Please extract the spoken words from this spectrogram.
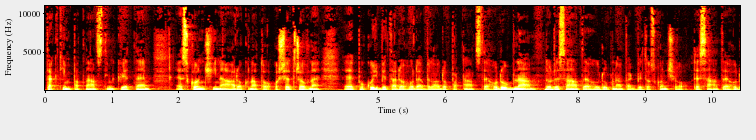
tak tím 15. květnem e, skončí nárok na to ošetřovné. E, pokud by ta dohoda byla do 15. dubna, do 10. dubna, tak by to skončilo 10 dubna.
